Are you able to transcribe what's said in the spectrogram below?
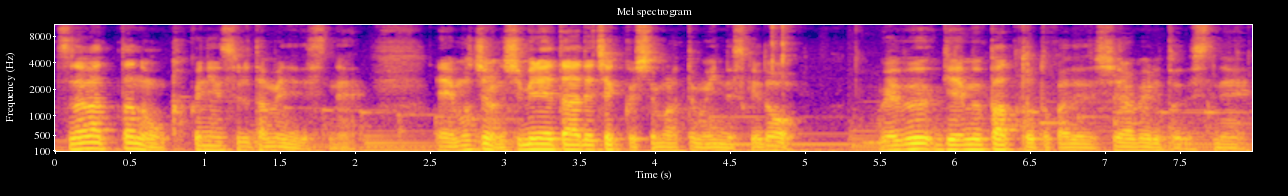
つながったのを確認するためにですね、えー、もちろんシミュレーターでチェックしてもらってもいいんですけど Web ゲームパッドとかで調べるとですね、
